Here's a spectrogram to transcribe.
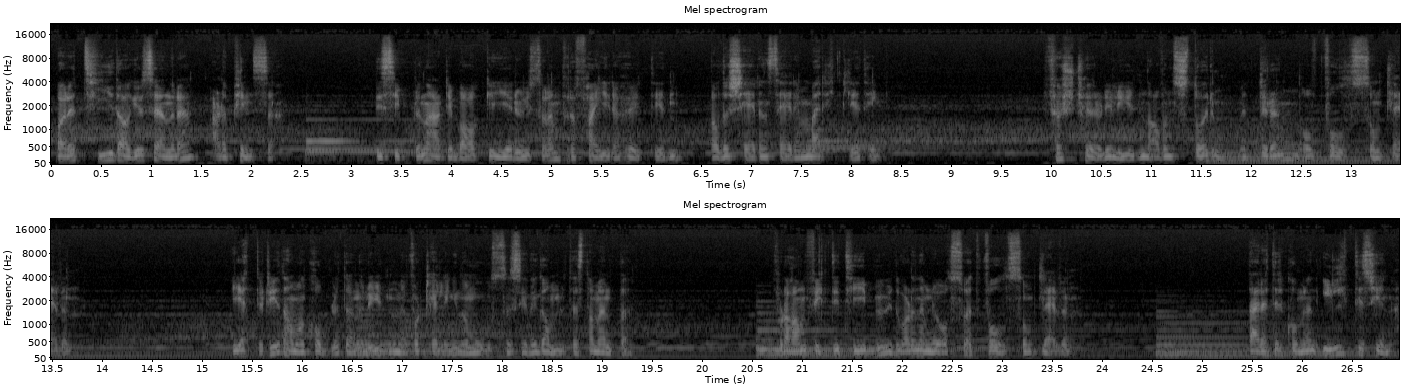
Bare ti dager senere er det pinse. Disiplene er tilbake i Jerusalem for å feire høytiden, da det skjer en serie merkelige ting. Først hører de lyden av en storm med drønn og voldsomt leven. I ettertid har man koblet denne lyden med fortellingen om Moses i Det gamle testamentet. For da han fikk de ti bud, var det nemlig også et voldsomt leven. Deretter kommer en ild til syne.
